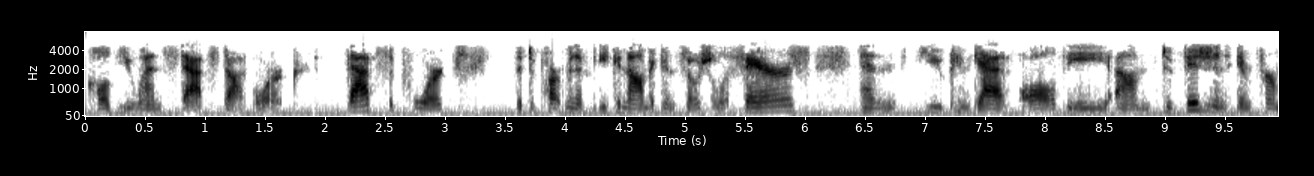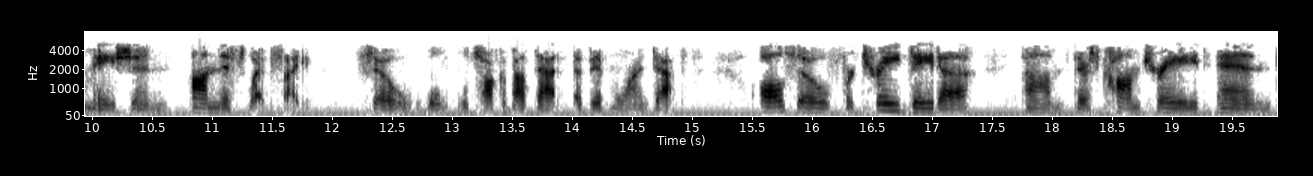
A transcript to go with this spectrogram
called unstats.org. That supports the Department of Economic and Social Affairs, and you can get all the um, division information on this website. So we'll, we'll talk about that a bit more in depth. Also, for trade data, um, there's Comtrade, and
